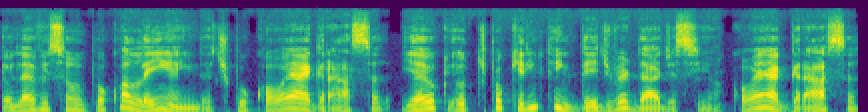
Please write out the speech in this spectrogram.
Eu levo isso um pouco além ainda, tipo, qual é a graça? E aí eu, eu, tipo, eu queria entender de verdade, assim, ó, qual é a graça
